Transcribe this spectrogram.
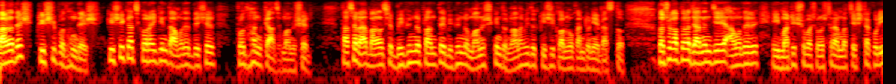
বাংলাদেশ কৃষি প্রধান দেশ। কৃষিকাজ করাই কিন্তু আমাদের দেশের প্রধান কাজ মানুষের। তাছাড়া বাংলাদেশের বিভিন্ন প্রান্তে বিভিন্ন মানুষ কিন্তু নানাবিধ কৃষি কর্মকাণ্ড নিয়ে ব্যস্ত। দর্শক, আপনারা জানেন যে আমাদের এই মাটির সুবাস অনুষ্ঠানে আমরা চেষ্টা করি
